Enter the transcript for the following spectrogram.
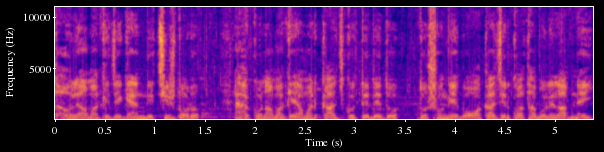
তাহলে আমাকে যে জ্ঞান দিচ্ছিস বড়? এখন আমাকে আমার কাজ করতে দে তো তোর সঙ্গে অকাজের কথা বলে লাভ নেই।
